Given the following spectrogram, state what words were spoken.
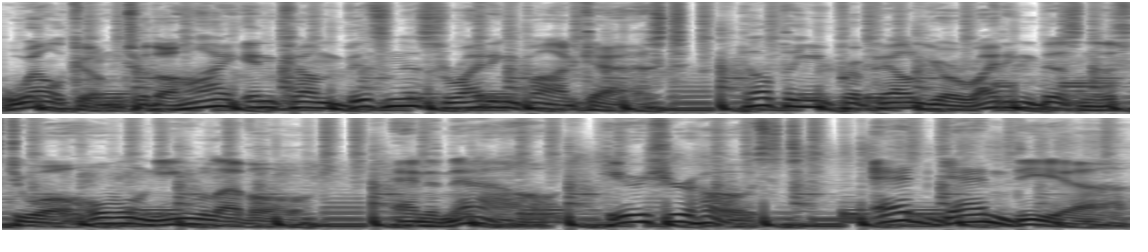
Welcome to the High Income Business Writing Podcast, helping you propel your writing business to a whole new level. And now, here's your host, Ed Gandia.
